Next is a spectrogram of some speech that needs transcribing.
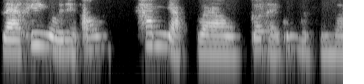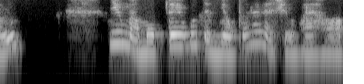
là khi người đàn ông thâm nhập vào cơ thể của người phụ nữ. Nhưng mà mục tiêu của tình dục đó là sự hòa hợp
